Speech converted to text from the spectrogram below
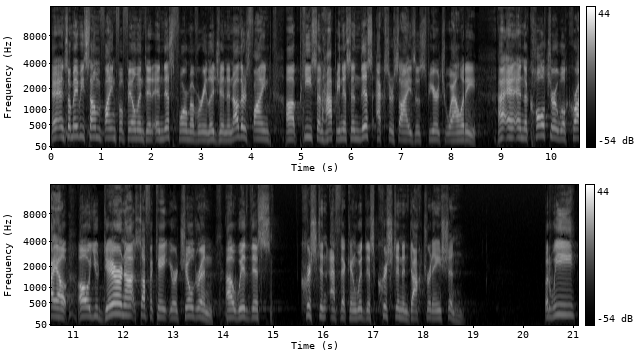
And so maybe some find fulfillment in, in this form of religion, and others find uh, peace and happiness in this exercise of spirituality. Uh, and, and, the culture will cry out, Oh, you dare not suffocate your children uh, with this Christian ethic and with this Christian indoctrination. But we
